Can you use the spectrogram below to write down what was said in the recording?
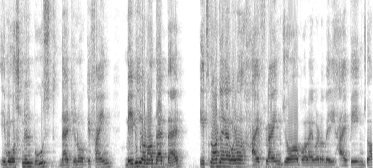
emotional boost that, you know, okay, fine, maybe you're not that bad it's not like I got a high flying job or I got a very high paying job.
